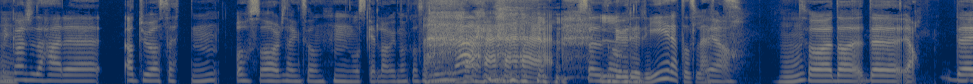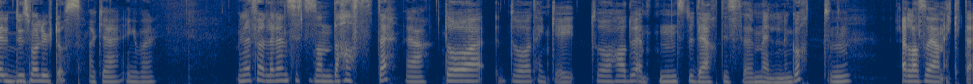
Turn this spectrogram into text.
Men kanskje det her er at du har sett den, og så har du tenkt sånn hm, Nå skal jeg lage noe som ligner. Så er sånn- Lureri, rett og slett. Ja. Mm. Så da, det, ja. Det er du som har lurt oss. Ok, Ingeborg. Men jeg føler den siste sånn det haster. Ja. Da, da tenker jeg Da har du enten studert disse meldene godt, Mm. eller så er han ekte.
